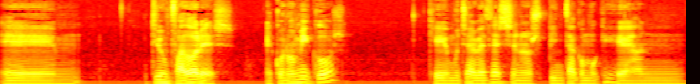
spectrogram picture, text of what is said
eh, triunfadores económicos que muchas veces se nos pinta como que han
